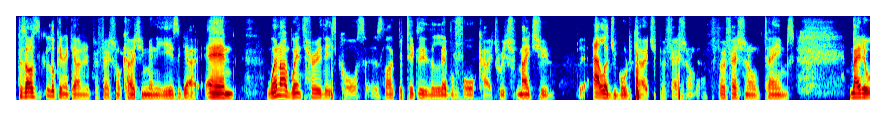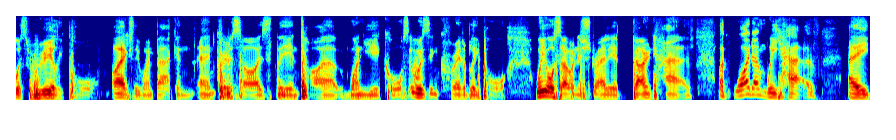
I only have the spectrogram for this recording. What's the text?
because I was looking at going into professional coaching many years ago, and when I went through these courses, like particularly the level four coach, which makes you eligible to coach professional professional teams, mate, it was really poor. I actually went back and, and criticized the entire one year course. It was incredibly poor. We also in Australia don't have, like, why don't we have a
